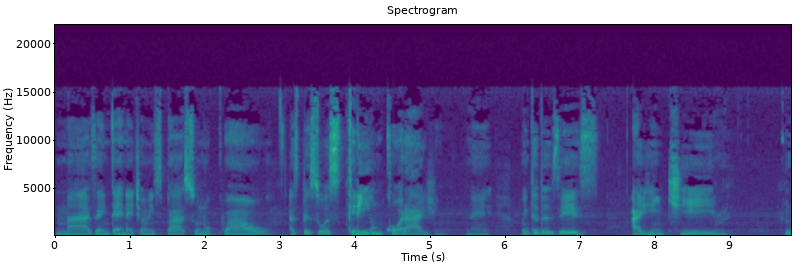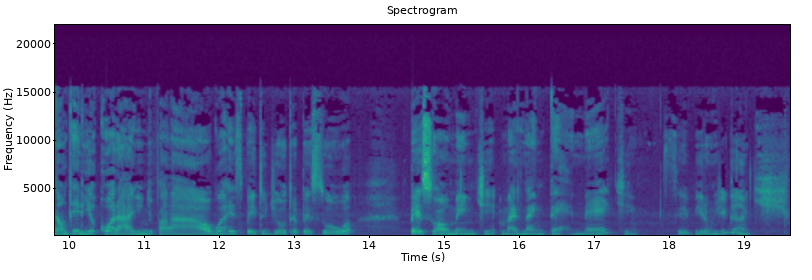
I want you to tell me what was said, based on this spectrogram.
Mas a internet é um espaço no qual as pessoas criam coragem, né? Muitas das vezes a gente não teria coragem de falar algo a respeito de outra pessoa pessoalmente, mas na internet você vira um gigante.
